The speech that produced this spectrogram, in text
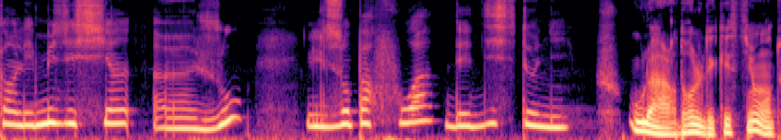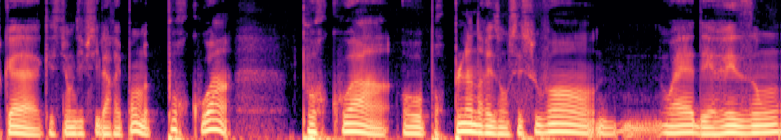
quand les musiciens jouent, ils ont parfois des dystonies? Oula, alors drôle de question, en tout cas question difficile à répondre. Pourquoi Pourquoi oh, Pour plein de raisons. C'est souvent ouais, des raisons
